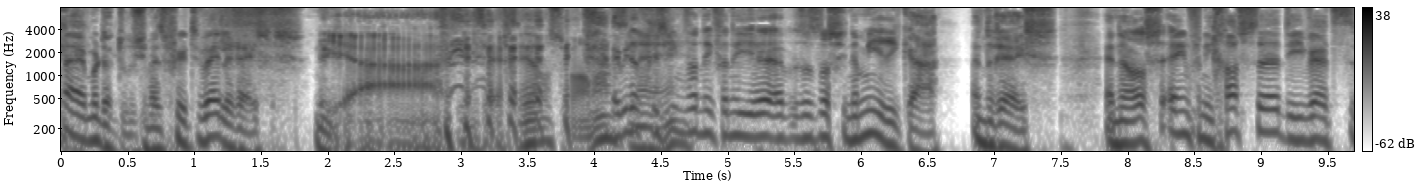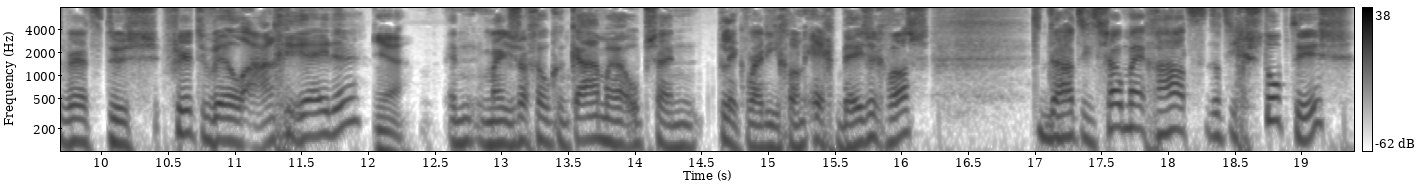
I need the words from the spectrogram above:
Nee, maar dat doen ze met virtuele races. Nu. Ja, vind het echt heel spannend. Heb je dat Nee. gezien van die, van die eh, dat was in Amerika, een race. En er was een van die gasten, die werd, werd dus virtueel aangereden. Ja. En, maar je zag ook een camera op zijn plek waar hij gewoon echt bezig was. Daar had hij het zo mee gehad dat hij gestopt is.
